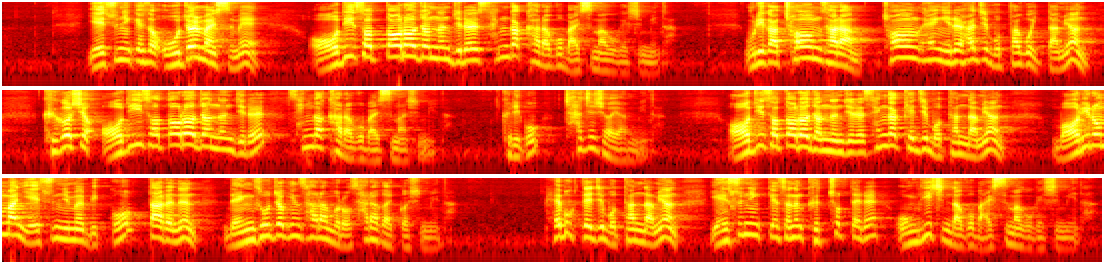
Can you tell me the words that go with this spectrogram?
예수님께서 5절 말씀에 어디서 떨어졌는지를 생각하라고 말씀하고 계십니다. 우리가 처음 사람, 처음 행위를 하지 못하고 있다면 그것이 어디서 떨어졌는지를 생각하라고 말씀하십니다. 그리고 찾으셔야 합니다. 어디서 떨어졌는지를 생각하지 못한다면 머리로만 예수님을 믿고 따르는 냉소적인 사람으로 살아갈 것입니다. 회복되지 못한다면 예수님께서는 그 촛대를 옮기신다고 말씀하고 계십니다.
